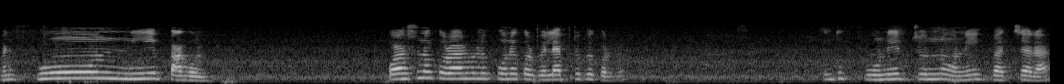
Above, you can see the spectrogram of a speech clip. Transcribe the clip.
মানে ফোন নিয়ে পাগল। পড়াশোনা করার হলে ফোনে করবে ল্যাপটপে করবে। কিন্তু ফোনের জন্য অনেক বাচ্চারা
